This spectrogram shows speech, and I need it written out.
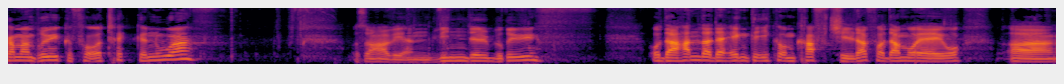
kan man bruke for å trekke noe. Og så har vi en vindelbru. Og da handler det egentlig ikke om kraftkilder, for da må jeg jo uh,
